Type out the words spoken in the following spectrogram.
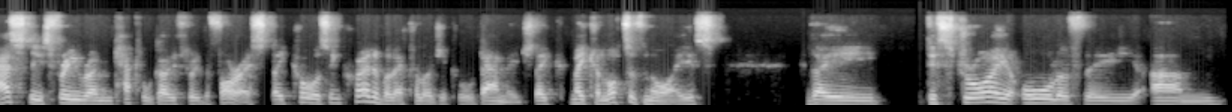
as these free roaming cattle go through the forest they cause incredible ecological damage. They make a lot of noise. They destroy all of the um,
